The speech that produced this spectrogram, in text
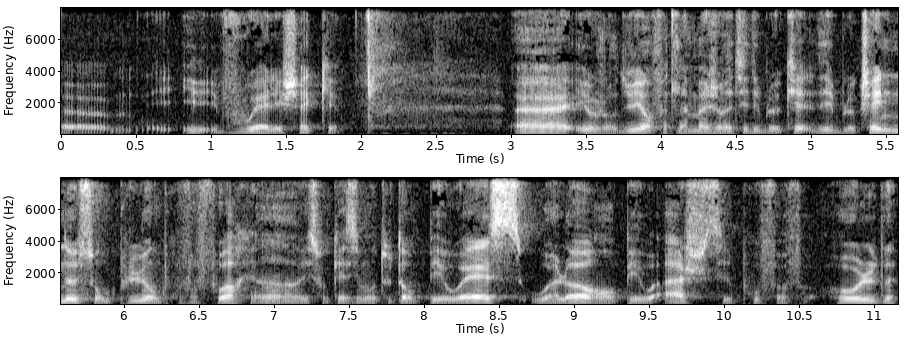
est voué à l'échec. Euh, et aujourd'hui, en fait, la majorité des, des, blockchains ne sont plus en proof of work. Hein. ils sont quasiment tous en POS ou alors en POH, c'est le proof of hold,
